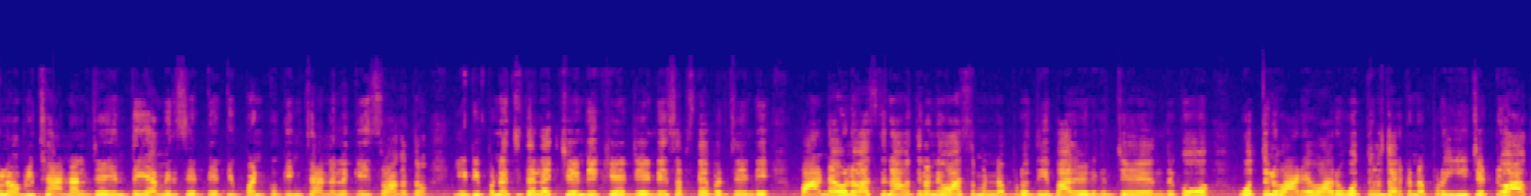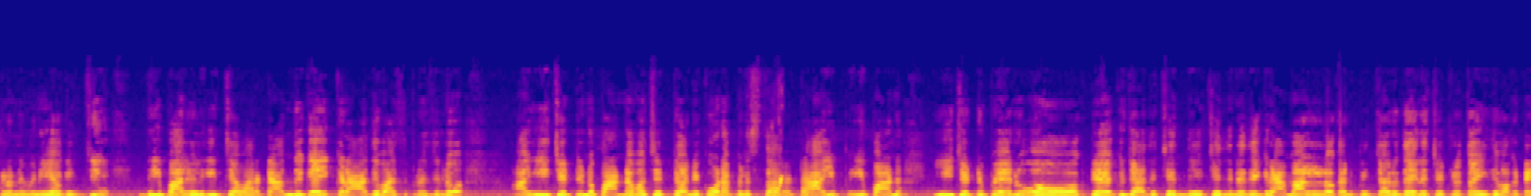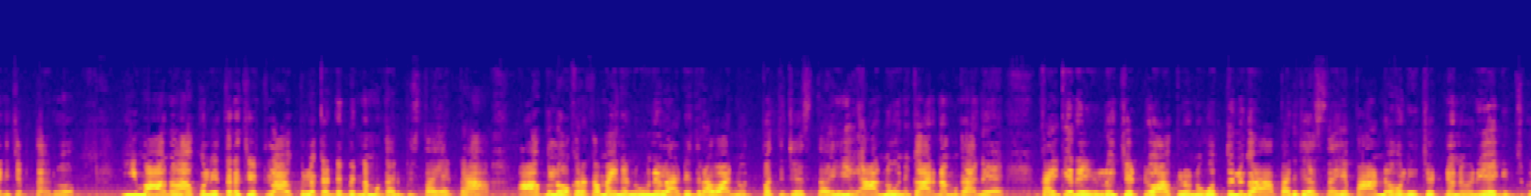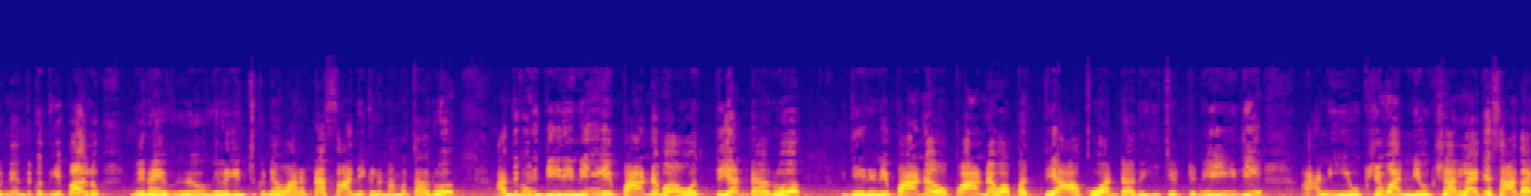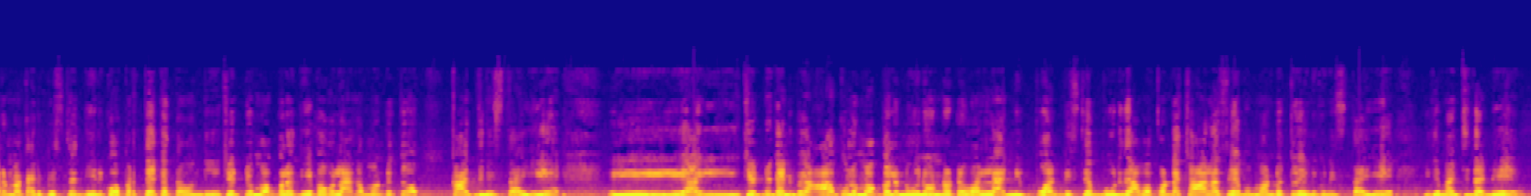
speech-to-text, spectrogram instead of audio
Global channel Jayanthi Ameer Shetty tip and cooking ఛానల్కి స్వాగతం. ఈ టిప్ నచ్చితే లైక్ చేయండి షేర్ చేయండి సబ్స్క్రైబర్ చేయండి. పాండవులు అస్తినావతిలో నివాసం ఉన్నప్పుడు దీపాలు వెలిగించేందుకు ఒత్తులు వాడేవారు. ఒత్తులు దొరకనప్పుడు ఈ చెట్టు ఆకులను వినియోగించి దీపాలు వెలిగించేవారట. అందుకే ఇక్కడ ఆదివాసి ప్రజలు ఈ చెట్టును పాండవ చెట్టు అని కూడా పిలుస్తారట. ఈ- పాండ ఈ చెట్టు పేరు టేకు జాతి చెంది చెందినది. గ్రామాలలో కనిపించే అరుదైన చెట్లతో ఇది ఒకటని చెప్తారు. ఈ మాను ఆకులు ఇతర చెట్ల ఆకుల కంటే భిన్నంగా కనిపిస్తాయట. ఆకులు ఒక రకమైన నూనె లాంటి ద్రవాన్ని ఉత్పత్తి చేస్తాయి. ఆ నూనె కారణంగానే కైకరీలు చెట్టు ఆకులను ఒత్తులుగా పనిచేస్తాయి పాండవులు ఈ చెట్టును వినియోగించుకునేందుకు దీపాలు విన వెలిగించుకునేవారట. స్థానికులు నమ్ముతారు. అందుకని దీనిని పాండవ ఒత్తి అంటారు. దీనిని పాండవ పాండవ పత్తి ఆకు అంటారు ఈ చెట్టుని. ఇది అన్ని- ఈ వృక్షం అన్ని వృక్షాలలాగే సాధారణంగా కనిపిస్తుంది. దీనికి ఒక ప్రత్యేకత ఉంది. ఈ చెట్టు మొగ్గలు దీపంలాగా మండుతూ కాంతినిస్తాయి. ఈ ఈ చెట్టు కనిపి ఆకులు మొగ్గలు నూనె ఉండటం వల్ల నిప్పు అంటిస్తే బూడిద అవ్వకుండా చాలాసేపు మండుతూ ఎలుగునిస్తాయి. ఇది మంచిదండి.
